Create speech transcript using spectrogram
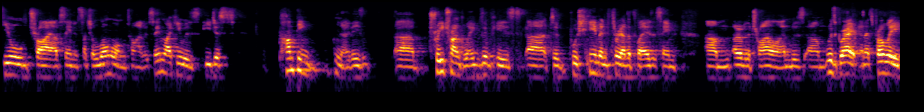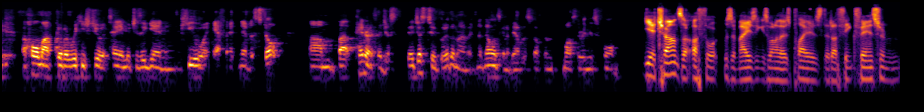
fueled try I've seen in such a long, long time. It seemed like he was he just pumping, you know, these uh, tree trunk legs of his uh, to push him and three other players. It seemed um, over the try line was um, was great, and that's probably a hallmark of a Ricky Stuart team, which is again pure effort, never stop. Um, but Penrith are just they're just too good at the moment. No one's going to be able to stop them whilst they're in this form. Yeah, Charnze I thought was amazing. He's one of those players that I think fans from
